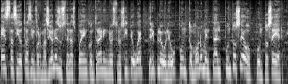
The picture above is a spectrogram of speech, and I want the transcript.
Estas y otras informaciones usted las puede encontrar en nuestro sitio web www.monumental.co.cr.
